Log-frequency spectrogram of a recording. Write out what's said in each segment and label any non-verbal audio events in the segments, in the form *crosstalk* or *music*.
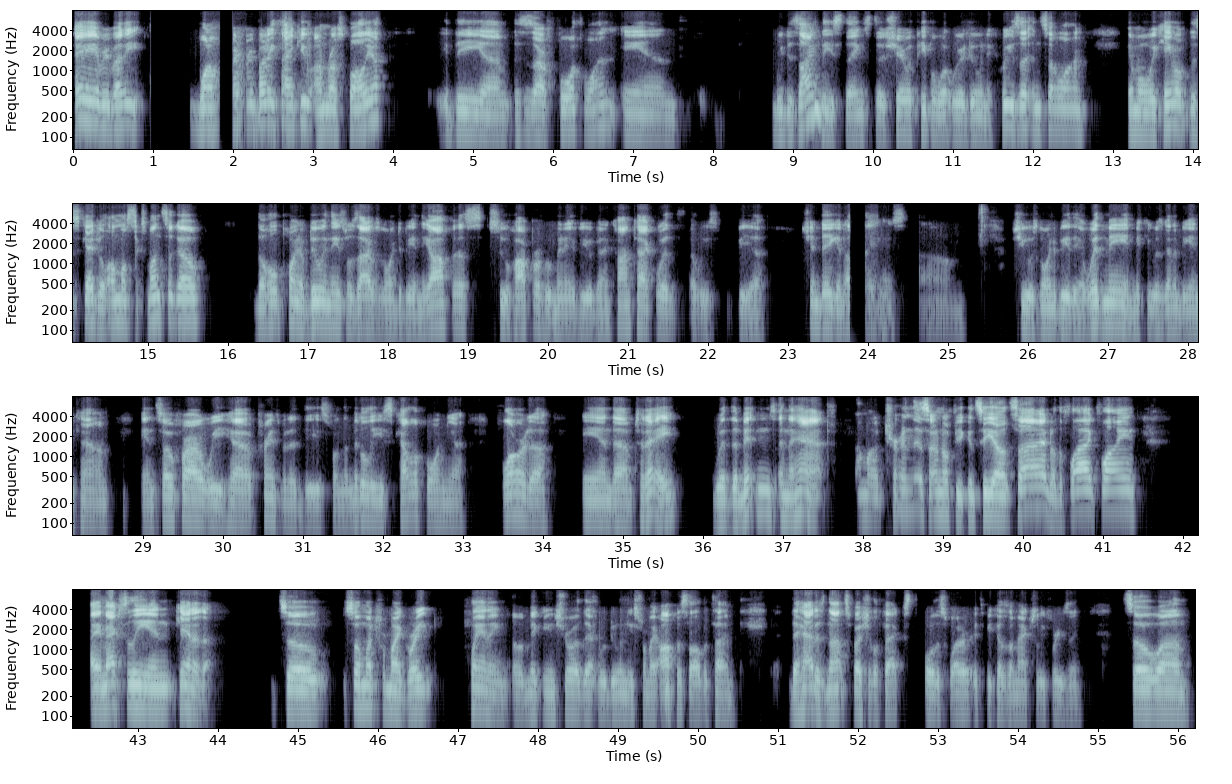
Hey, everybody. Want everybody, thank you. I'm Russ Quaglia. The, um, this is our fourth one, and we designed these things to share with people what we were doing at Quiza and so on. And when we came up with the schedule almost six months ago, the whole point of doing these was I was going to be in the office. Sue Hopper, who many of you have been in contact with, at least via Shindig and other things, um, she was going to be there with me, and Mickey was going to be in town. And so far, we have transmitted these from the Middle East, California, Florida, and um, today, with the mittens and the hat, I'm going to turn this. I don't know if you can see outside or the flag flying. I am actually in Canada. So, so much for my great planning of making sure that we're doing these from my office all the time. The hat is not special effects or the sweater. It's because I'm actually freezing. So, um,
